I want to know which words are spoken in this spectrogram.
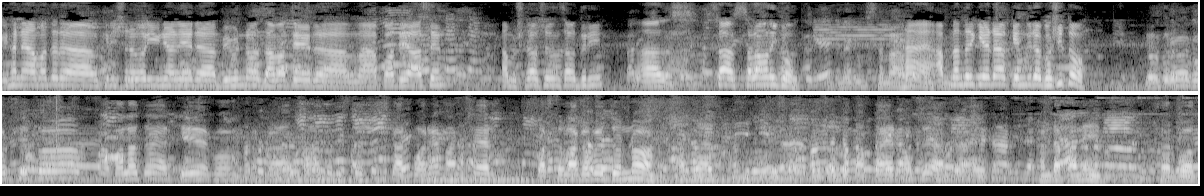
এখানে আমাদের কৃষ্ণনগর ইউনিয়নের বিভিন্ন জামাতের পদে আছেন। মুশরাফ হোসেন চৌধুরী। স্যার সালাম আলাইকুম। হ্যাঁ আপনাদের কি এটা কেন্দ্রীয় ঘোষিত? কেন্দ্র ঘোষিত বলা যায় আর কি, এবং সনাতন পরে মানুষের কষ্ট লাঘবের জন্য আমরা তাপদাহের মধ্যে আমরা ঠান্ডা পানি শরবত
